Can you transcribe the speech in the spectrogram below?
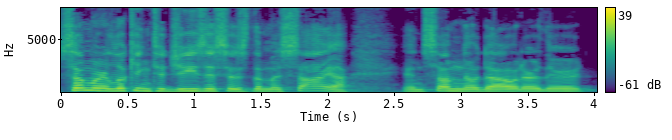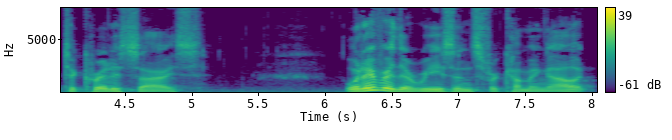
Some are looking to Jesus as the Messiah, and some, no doubt, are there to criticize. Whatever their reasons for coming out,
